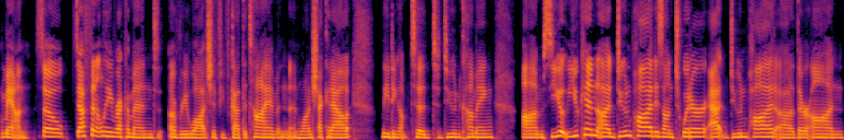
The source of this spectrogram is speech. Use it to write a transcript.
man. So definitely recommend a rewatch if you've got the time and, and want to check it out leading up to to Dune coming. Um, so you you can uh, Dune Pod is on Twitter at Dune Pod. Uh, they're on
